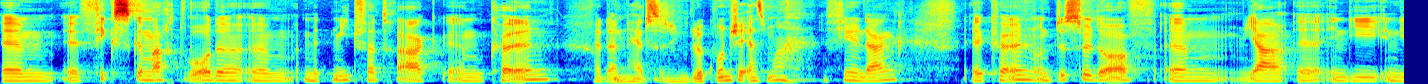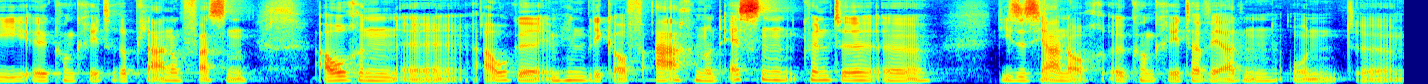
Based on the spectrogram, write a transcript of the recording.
ähm, äh, fix gemacht wurde ähm, mit Mietvertrag ähm, Köln, ja, dann herzlichen Glückwunsch erstmal. Vielen Dank. Äh, Köln und Düsseldorf ähm, ja, äh, in die, in die äh, konkretere Planung fassen. Auch ein äh, Auge im Hinblick auf Aachen und Essen könnte äh, dieses Jahr noch äh, konkreter werden. Und ähm,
